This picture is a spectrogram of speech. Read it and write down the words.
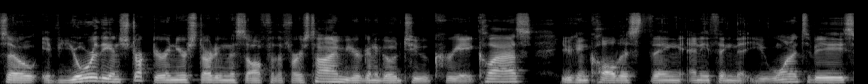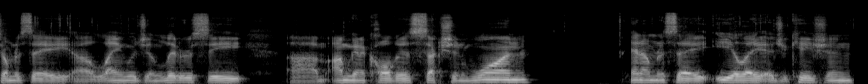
So if you're the instructor and you're starting this off for the first time, you're going to go to create class. You can call this thing anything that you want it to be. So I'm going to say uh, language and literacy. Um, I'm going to call this section one and I'm going to say ELA education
